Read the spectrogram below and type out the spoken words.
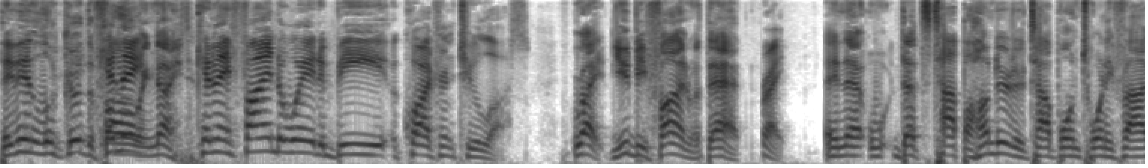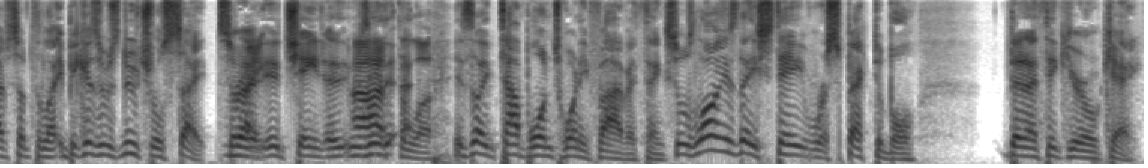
They didn't look good the can following they, night. Can they find a way to be a quadrant two loss? Right, you'd be fine with that. Right and that that's top 100 or top 125, something like because it was neutral site, so right. it, it, changed. It either. It's like top 125, I think. So as long as they stay respectable, then I think you're okay.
